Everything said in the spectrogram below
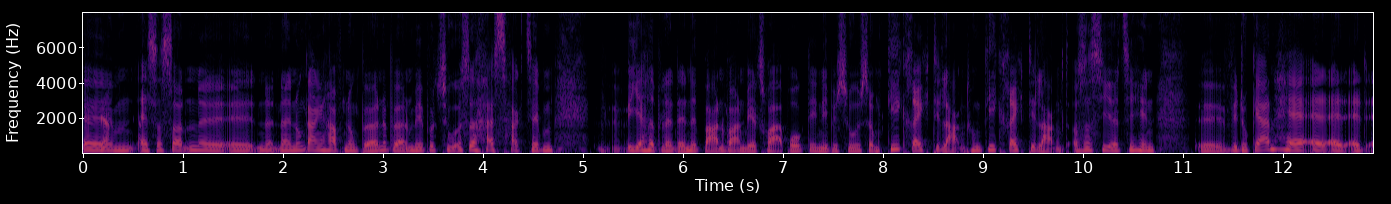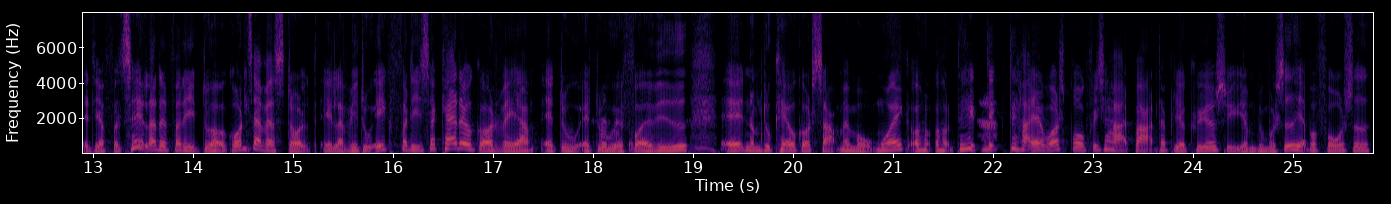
Ja. Øhm, altså sådan, øh, når, når jeg nogle gange har haft nogle børnebørn med på tur, så har jeg sagt til dem, jeg havde blandt andet et barnebarn, men jeg tror, jeg brugte en episode, som gik rigtig langt. Hun gik rigtig langt, og så siger jeg til hende, øh, vil du gerne have, at, at, at jeg fortæller det, fordi du har jo grund til at være stolt, eller vil du ikke, fordi så kan det jo godt være, at du, at du øh, får at vide, øh, når du kan jo godt sammen med mormor, ikke? Og, og det, det, det har jeg jo også brugt, hvis jeg har et barn, der bliver køresyg, jamen du må sidde her på forsædet,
